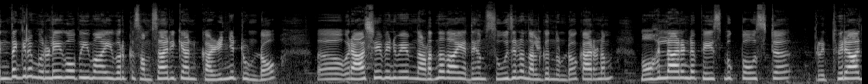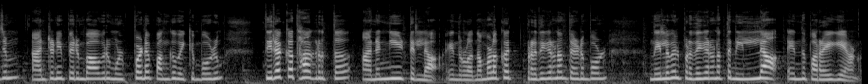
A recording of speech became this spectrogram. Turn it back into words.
എന്തെങ്കിലും മുരളീഗോപിയുമായി ഇവർക്ക് സംസാരിക്കാൻ കഴിഞ്ഞിട്ടുണ്ടോ? ഒരു ആശയവിനിമയം നടന്നതായി അദ്ദേഹം സൂചന നൽകുന്നുണ്ടോ? കാരണം മോഹൻലാലിന്റെ ഫേസ്ബുക്ക് പോസ്റ്റ് പൃഥ്വിരാജും ആന്റണി പെരുമ്പാവൂരും ഉൾപ്പെടെ പങ്കുവെക്കുമ്പോഴും തിരക്കഥാകൃത്ത് അനങ്ങിയിട്ടില്ല എന്നുള്ളത്. നമ്മളൊക്കെ പ്രതികരണം തേടുമ്പോൾ നിലവിൽ പ്രതികരണത്തിനില്ല എന്ന് പറയുകയാണ്.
